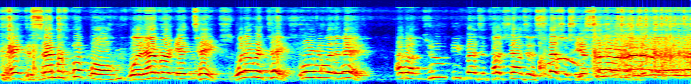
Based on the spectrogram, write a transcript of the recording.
Hey, December football, whatever it takes. Whatever it takes. Formula today. How about two defensive touchdowns and a special team? Yes, sir.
